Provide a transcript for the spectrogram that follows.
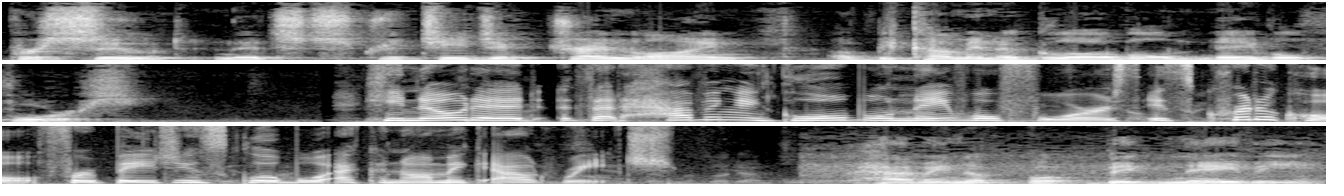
pursuit and its strategic trend line of becoming a global naval force. He noted that having a global naval force is critical for Beijing's global economic outreach. Having a big navy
